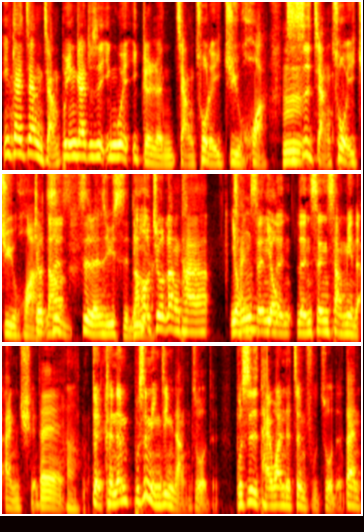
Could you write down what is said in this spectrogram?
应该这样讲，不应该就是因为一个人讲错了一句话，只是讲错一句话，就置置人于死地，然后就让他产生人人生上面的安全。对，对，可能不是民进党做的。不是台湾的政府做的，但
